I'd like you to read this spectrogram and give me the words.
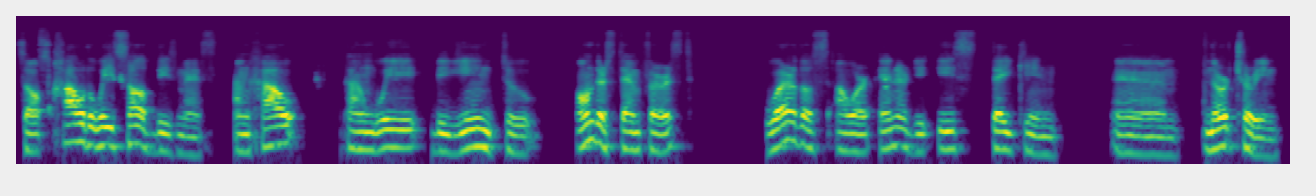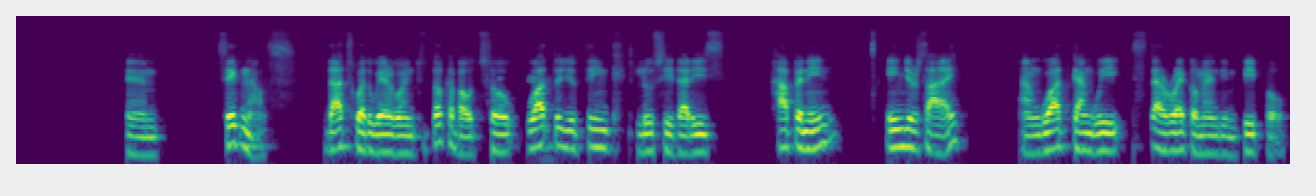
So how do we solve this mess? And how can we begin to understand first where does our energy is taking um, nurturing um, signals. That's what we are going to talk about. So, what do you think, Lucy, that is happening in your side, and what can we start recommending people?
